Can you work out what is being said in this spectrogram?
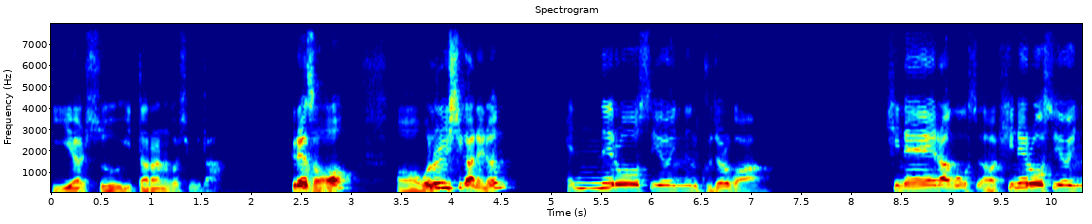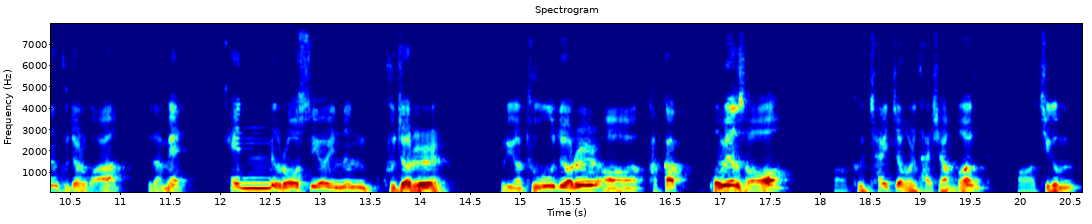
이해할 수 있다라는 것입니다. 그래서 어, 오늘 시간에는 헨네로 쓰여 있는 구절과 히네라고 어, 히네로 쓰여 있는 구절과 그 다음에 헨으로 쓰여 있는 구절을 우리가 두 구절을 어, 각각 보면서 어, 그 차이점을 다시 한번 어, 지금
